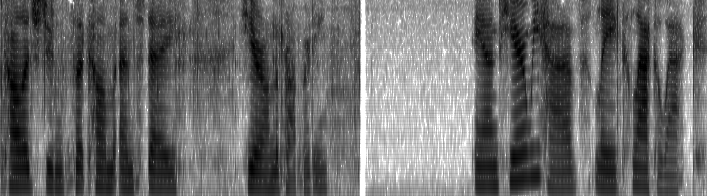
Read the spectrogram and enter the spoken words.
college students that come and stay here on the property. And here we have Lake Lacawac.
